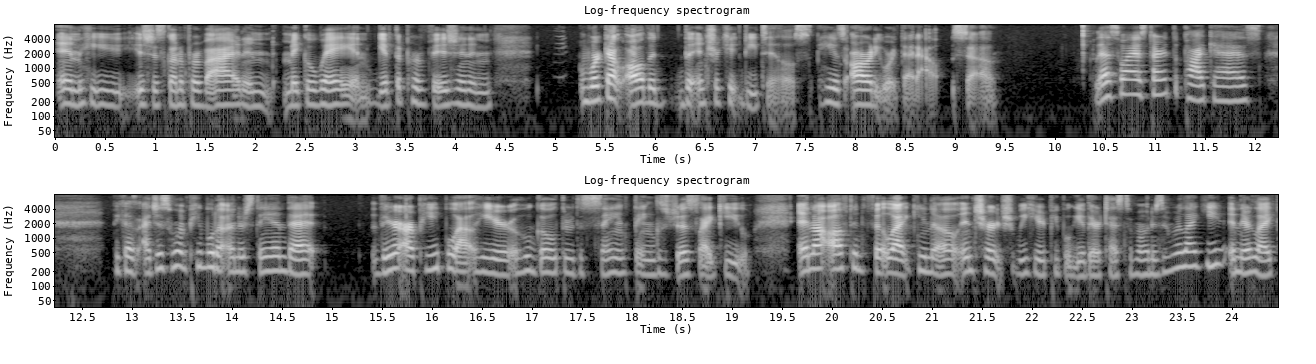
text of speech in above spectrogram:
And he is just going to provide and make a way and give the provision and work out all the the intricate details. He has already worked that out. So that's why I started the podcast because I just want people to understand that there are people out here who go through the same things just like you. And I often feel like, you know, in church we hear people give their testimonies and we're like, yeah, and they're like,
